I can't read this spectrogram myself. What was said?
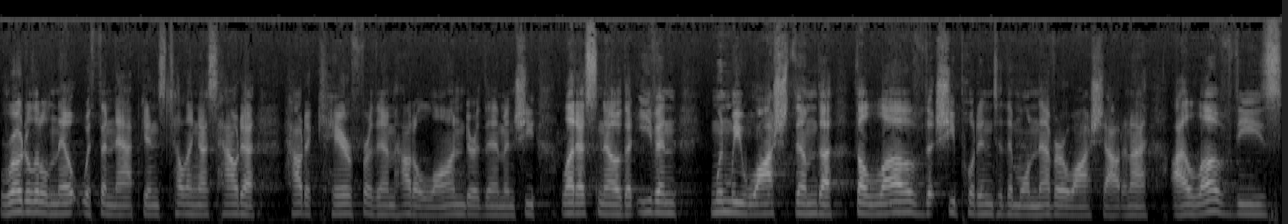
wrote a little note with the napkins telling us how to, how to care for them, how to launder them. And she let us know that even when we wash them, the, the love that she put into them will never wash out. And I, I love these,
